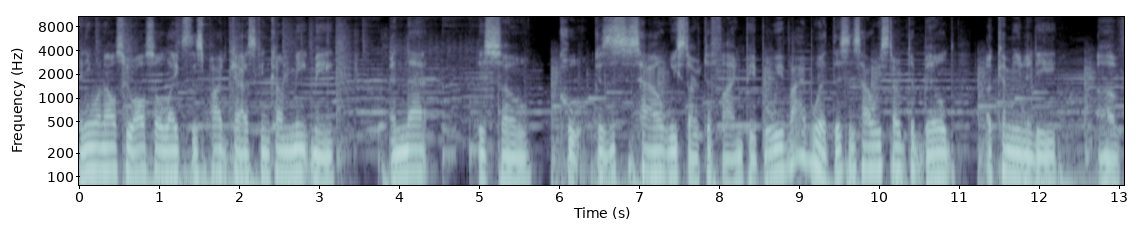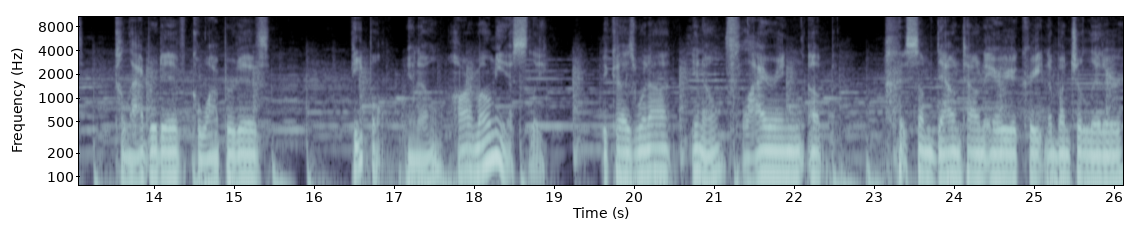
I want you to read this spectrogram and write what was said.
Anyone else who also likes this podcast can come meet me." And that is so cool because this is how we start to find people we vibe with. This is how we start to build a community of collaborative, cooperative people, you know, harmoniously. Because we're not, you know, flyering up some downtown area creating a bunch of litter.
